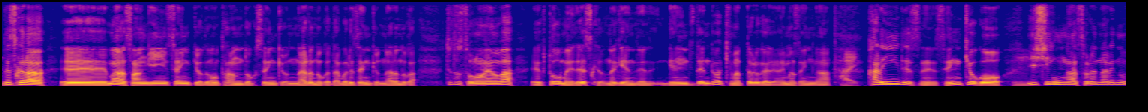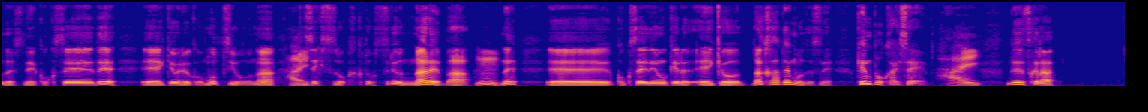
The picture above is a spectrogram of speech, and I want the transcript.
ですから、えー、まあ参議院選挙での単独選挙になるのか、ダブル選挙になるのか、ちょっとその辺は、えー、不透明ですけどね、現現時点では決まっているわけではありませんが、はい、仮にですね、選挙後、うん、維新がそれなりのですね、国政で影響力を持つような議席数を獲得するようになれば、はい、ね、えー、国政における影響、中でもですね、憲法改正。はい、ですから、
